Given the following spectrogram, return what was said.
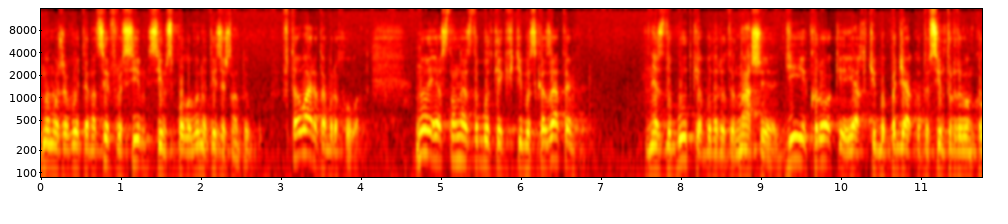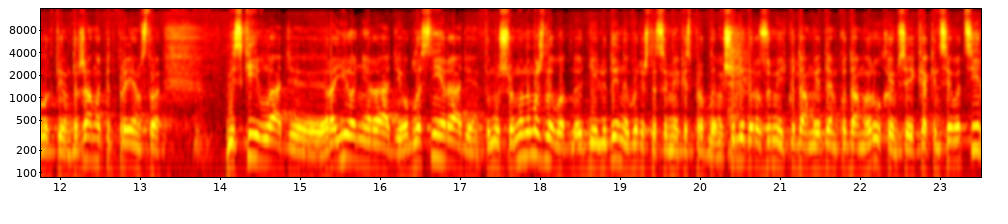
ми можемо вийти на цифру 7-7,5 тисяч на добу. В товарі там рахувати. Ну і основне здобутки, які хотів би сказати, не здобутки, а говорити наші дії, кроки. Я хотів би подякувати всім трудовим колективам державного підприємства, міській владі, районній раді, обласній раді, тому що ну, неможливо одній людині вирішити самі якісь проблеми. Якщо люди розуміють, куди ми йдемо, куди ми рухаємося, яка кінцева ціль,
